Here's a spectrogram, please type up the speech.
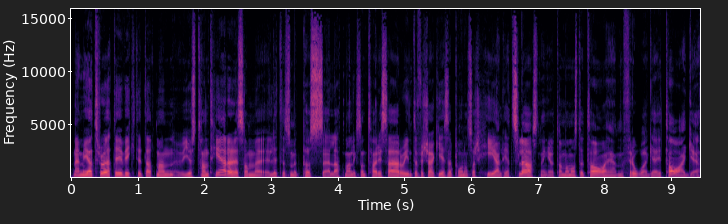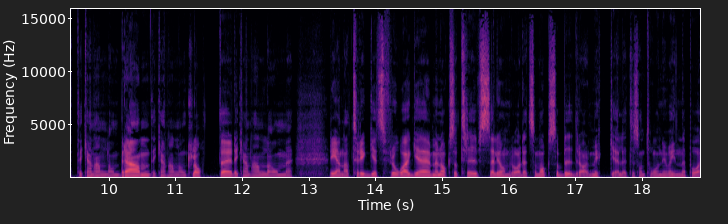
Nej, men jag tror att det är viktigt att man just hanterar det som, eh, lite som ett pussel. Att man liksom tar isär och inte försöker ge sig på någon sorts helhetslösning utan man måste ta en fråga i taget. Det kan handla om brand, det kan handla om klotter, det kan handla om eh, rena trygghetsfrågor men också trivsel i området som också bidrar mycket, lite som Tony var inne på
